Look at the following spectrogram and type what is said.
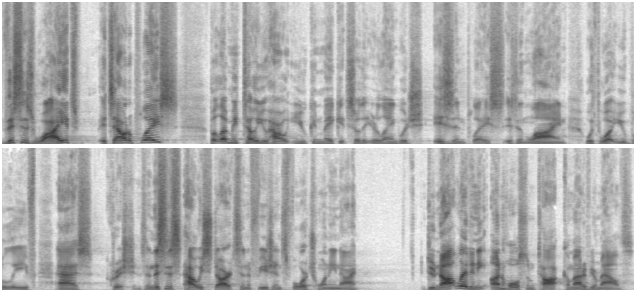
this is why it's, it's out of place. But let me tell you how you can make it so that your language is in place, is in line with what you believe as Christians. And this is how he starts in Ephesians 4:29. Do not let any unwholesome talk come out of your mouths,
